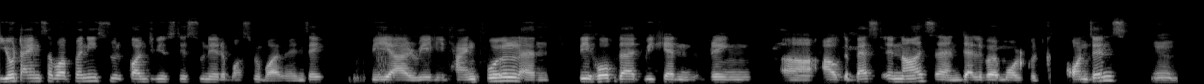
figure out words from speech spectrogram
यो टाइमसम्म पनि कन्टिन्युसली सुनेर बस्नुभयो भने चाहिँ thankful and we hope that we can bring uh, out the best in us and deliver more good contents. उम्,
